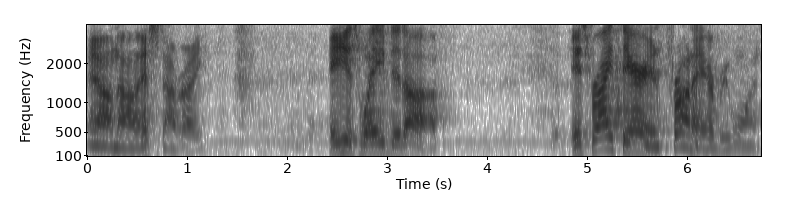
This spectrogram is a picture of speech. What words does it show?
Oh, no, that's not right. he just waved it off. It's right there in front of everyone.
